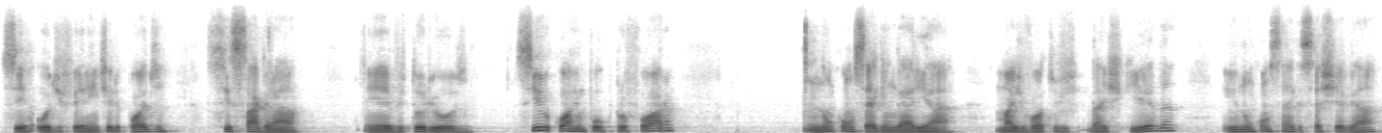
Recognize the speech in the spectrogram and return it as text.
ser o diferente, ele pode se sagrar é, vitorioso. Ciro corre um pouco para fora, não consegue angariar mais votos da esquerda e não consegue se achegar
